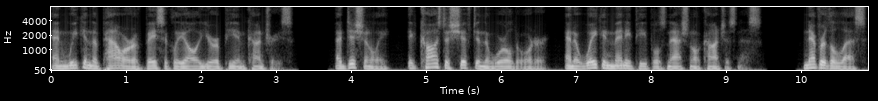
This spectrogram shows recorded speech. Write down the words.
and weakened the power of basically all European countries. Additionally, it caused a shift in the world order and awakened many people's national consciousness. Nevertheless,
